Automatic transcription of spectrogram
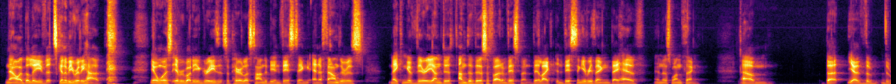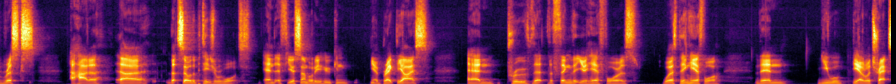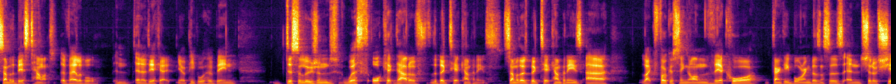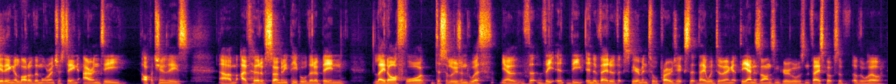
Now I believe it's going to be really hard. you know, almost everybody agrees it's a perilous time to be investing, and a founder is making a very under, undiversified investment. They're like investing everything they have in this one thing. Um, but yeah, the the risks are harder, uh, but so are the potential rewards. And if you're somebody who can you know break the ice and prove that the thing that you're here for is worth being here for, then you will be able to attract some of the best talent available in, in a decade. You know, people who have been disillusioned with or kicked out of the big tech companies. Some of those big tech companies are like focusing on their core, frankly, boring businesses and sort of shedding a lot of the more interesting R&D opportunities. Um, I've heard of so many people that have been laid off or disillusioned with you know the, the the innovative experimental projects that they were doing at the Amazons and Googles and Facebooks of, of the world,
